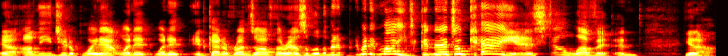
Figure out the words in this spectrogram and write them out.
yeah, I'll need you to point out when it when it it kind of runs off the rails a little bit, but it might. That's okay. I still love it, and you know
